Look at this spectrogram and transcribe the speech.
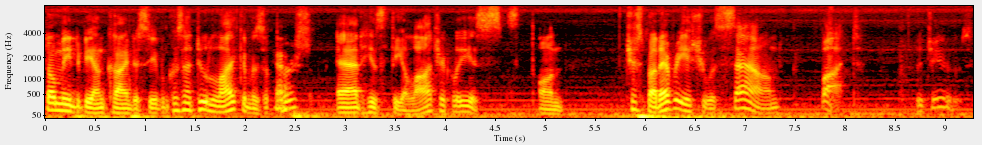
don't mean to be unkind to Stephen because I do like him as a yeah. person, and his theologically is on just about every issue is sound, but the Jews.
